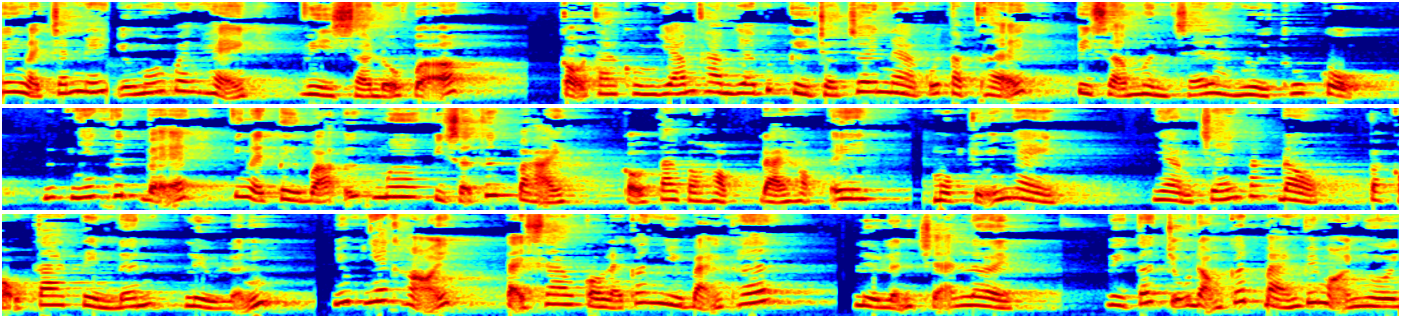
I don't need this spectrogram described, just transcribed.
nhưng lại tránh né những mối quan hệ vì sợ đổ vỡ. Cậu ta không dám tham gia bất kỳ trò chơi nào của tập thể vì sợ mình sẽ là người thua cuộc. Nhút nhát thích vẽ nhưng lại từ bỏ ước mơ vì sợ thất bại. Cậu ta vào học đại học y. Một chuỗi ngày, nhàm chán bắt đầu và cậu ta tìm đến liều lĩnh. Nhút nhát hỏi, tại sao cậu lại có nhiều bạn thế? Liều lĩnh trả lời, vì tớ chủ động kết bạn với mọi người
